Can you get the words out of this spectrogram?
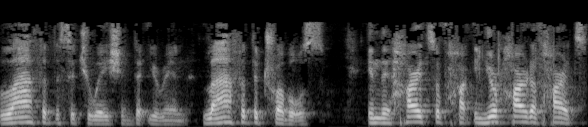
Laugh at the situation that you're in. Laugh at the troubles. In the hearts of in your heart of hearts,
